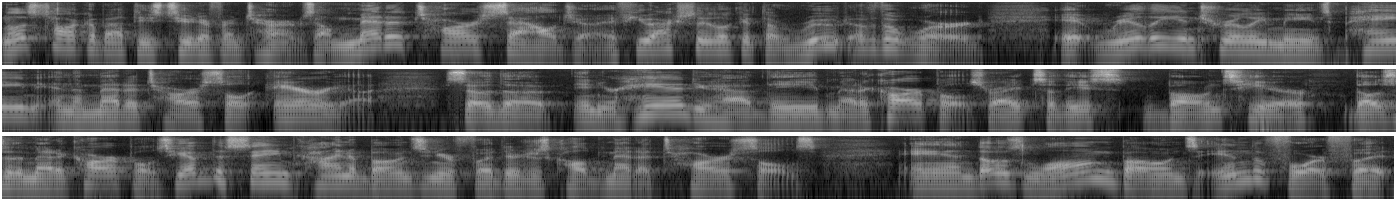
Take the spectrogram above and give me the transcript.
Now let's talk about these two different terms. Now, metatarsalgia, if you actually look at the root of the word, it really and truly means pain in the metatarsal area. So the in your hand you have the metacarpals, right? So these bones here, those are the metacarpals. You have the same kind of bones in your foot, they're just called metatarsals. And those long bones in the forefoot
